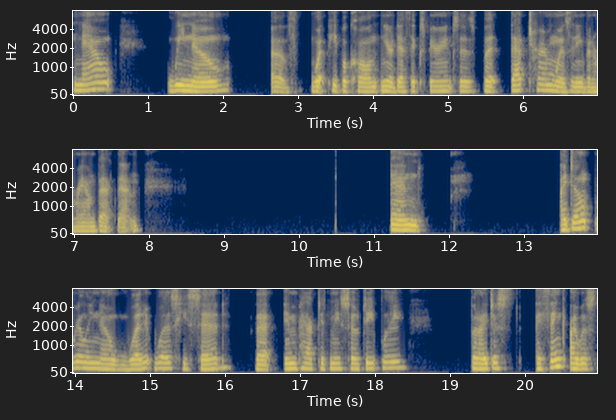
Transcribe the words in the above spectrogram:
now we know of what people call near death experiences, but that term wasn't even around back then. And I don't really know what it was he said that impacted me so deeply, but I just I think I was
